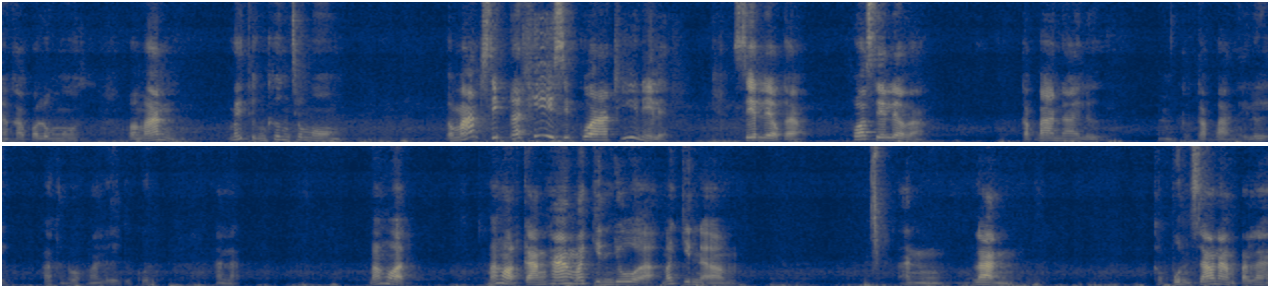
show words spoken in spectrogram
นะคะพอลงมือประมาณไม่ถึงครึ่งชั่วโมง ประมาณสิบนาทีสิบกว่านาทีนี่แหละเสร็จแล้วก็พอเสร็จแล้วก็กลับบ้านได้เลย อืมก็กลับบ้านได้เลยากันออกมาเลยทุกคนนั่นแหละมาหอด มาหอดกลางทางมากินอยู่อะมากินอันร้านข้าวปุ้นเซ้าน้ำปลาร้า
